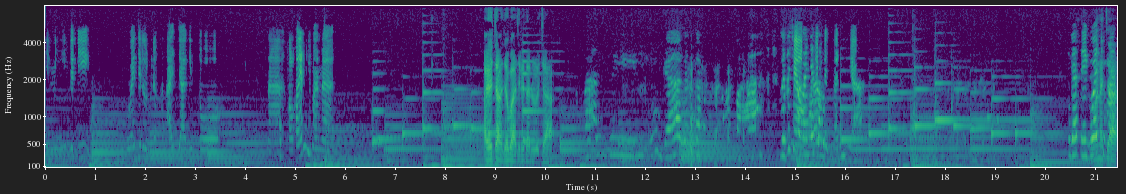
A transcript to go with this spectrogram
ini jadi gue jadi lebih deket aja gitu. Nah kalau kalian gimana? Ayo cak coba cerita dulu cak enggak gue tuh gak apa gue tuh cuma nanya sama ya enggak sih gue gimana cuma cak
